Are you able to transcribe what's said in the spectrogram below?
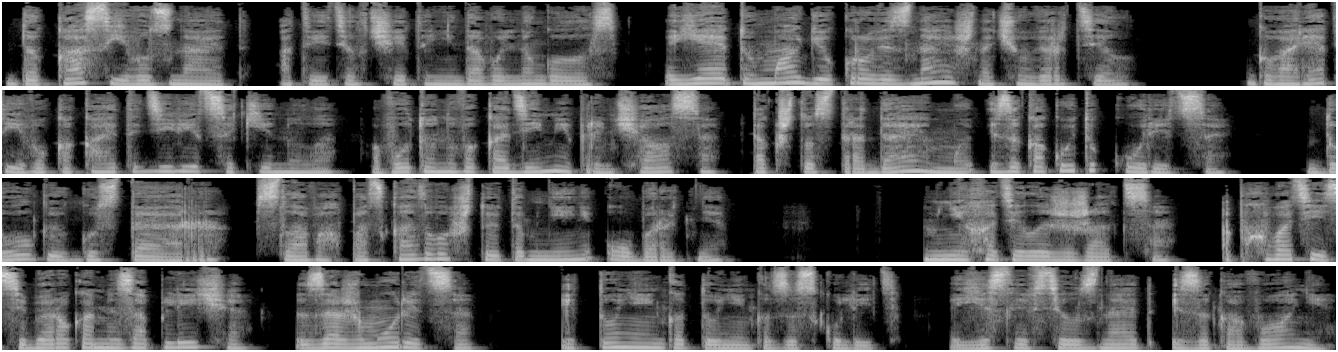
«Да Кас его знает», — ответил чей-то недовольный голос. «Я эту магию крови знаешь, на чем вертел? Говорят, его какая-то девица кинула. Вот он в академии примчался, так что страдаем мы из-за какой-то курицы. Долгая густая «р» в словах подсказывал, что это мнение оборотня. Мне хотелось сжаться, обхватить себя руками за плечи, зажмуриться и тоненько-тоненько заскулить, если все узнают, из-за кого они.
